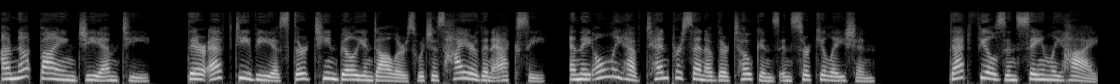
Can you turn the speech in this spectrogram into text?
I'm not buying GMT. Their FDV is $13 billion which is higher than Axie, and they only have 10% of their tokens in circulation. That feels insanely high,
